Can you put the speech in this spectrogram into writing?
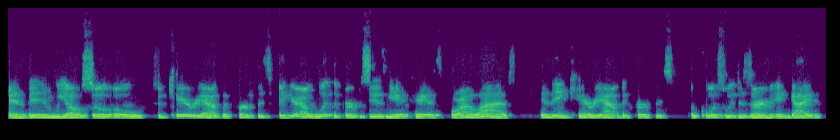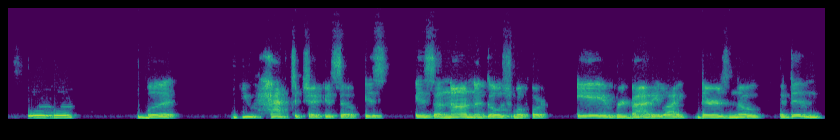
And then we also owe to carry out the purpose, figure out what the purpose is He has for our lives, and then carry out the purpose, of course, with discernment and guidance. Mm-hmm. But you have to check yourself. It's it's a non-negotiable for everybody. Like there's no, it didn't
